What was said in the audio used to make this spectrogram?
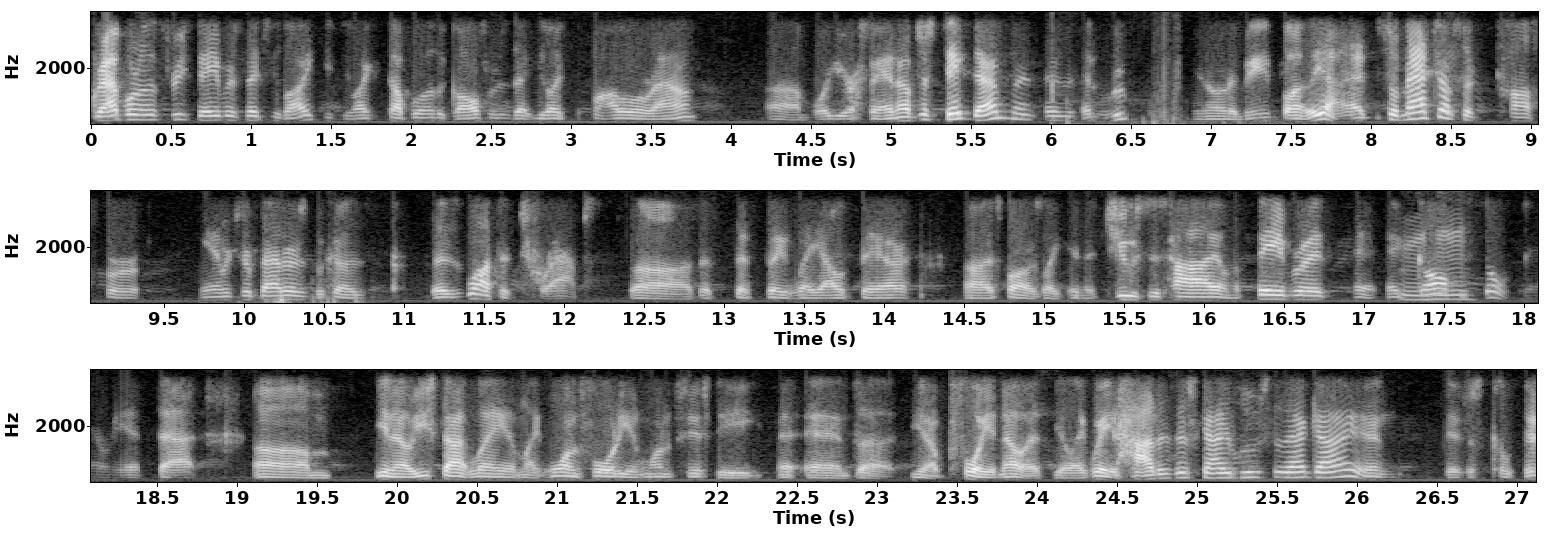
grab one of the three favorites that you like. If you like a couple of other golfers that you like to follow around, um, or you're a fan of, just take them and, and, and root. You know what I mean? But yeah, so matchups are tough for amateur bettors because there's lots of traps uh, that that they lay out there uh, as far as like, and the juice is high on the favorite, and, and mm-hmm. golf is so variant that um, you know you start laying like 140 and 150, and uh, you know before you know it, you're like, wait, how did this guy lose to that guy? And they're just they're,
